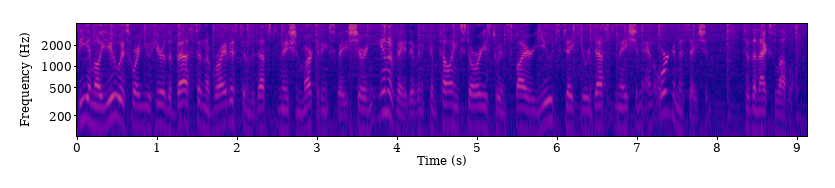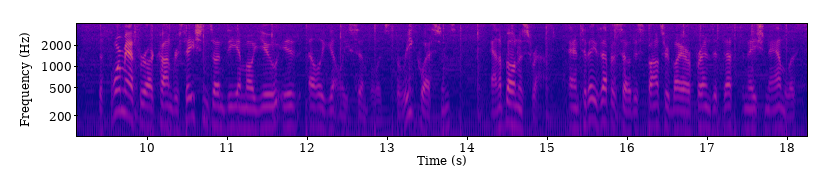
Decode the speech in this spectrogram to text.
DMOU is where you hear the best and the brightest in the destination marketing space, sharing innovative and compelling stories to inspire you to take your destination and organization to the next level. The format for our conversations on DMOU is elegantly simple it's three questions and a bonus round. And today's episode is sponsored by our friends at Destination Analysts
